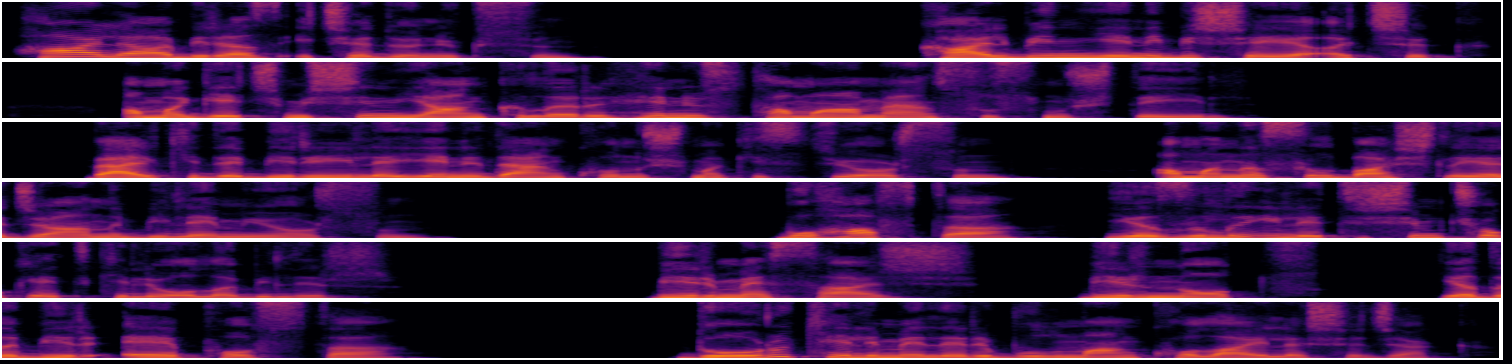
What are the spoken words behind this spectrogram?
hala biraz içe dönüksün. Kalbin yeni bir şeye açık ama geçmişin yankıları henüz tamamen susmuş değil. Belki de biriyle yeniden konuşmak istiyorsun ama nasıl başlayacağını bilemiyorsun. Bu hafta yazılı iletişim çok etkili olabilir. Bir mesaj, bir not ya da bir e-posta doğru kelimeleri bulman kolaylaşacak.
